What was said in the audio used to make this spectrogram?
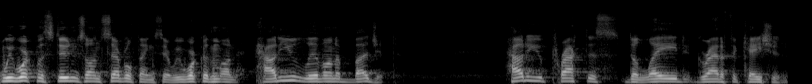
we work with students on several things there. We work with them on how do you live on a budget? How do you practice delayed gratification?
